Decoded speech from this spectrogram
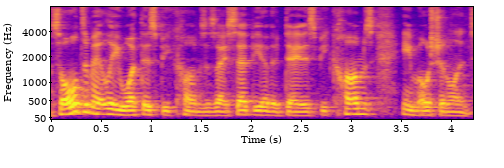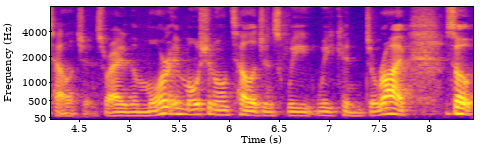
so ultimately what this becomes, as I said the other day, this becomes emotional intelligence, right? And the more emotional intelligence we, we can derive. So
